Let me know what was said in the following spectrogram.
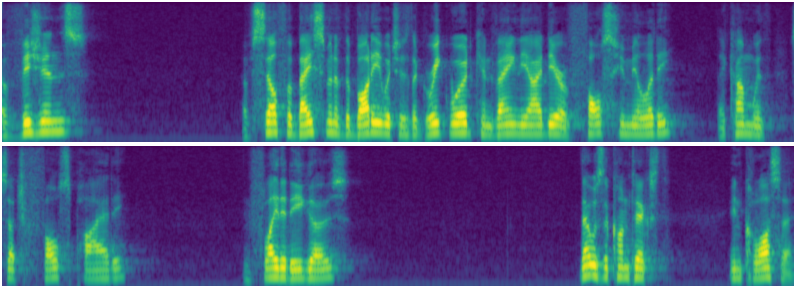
of visions, of self abasement of the body, which is the Greek word conveying the idea of false humility. They come with such false piety, inflated egos. That was the context in Colossae.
